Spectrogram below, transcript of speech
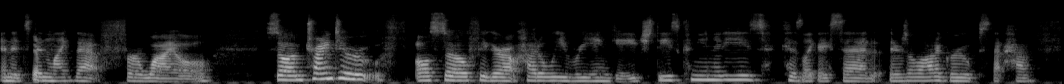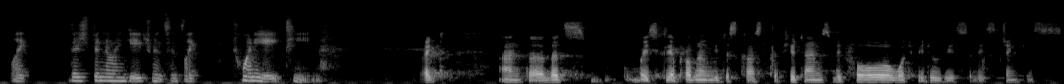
and it's Yep. been like that for a while so i'm trying to also figure out how do we re-engage these communities because like i said there's a lot of groups that have like there's been no engagement since like 2018 Right. And uh, that's basically a problem we discussed a few times before what we do with these Jenkins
